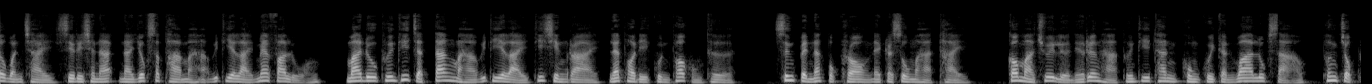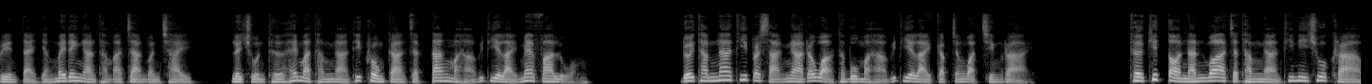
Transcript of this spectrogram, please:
ร วันชัย สิริชนะ นายกสภามหาวิทยาลัยแม่ฟ้าหลวง มาดูพื้นที่จัดตั้งมหาวิทยาลัยที่เชียงราย และพอดีคุณพ่อของเธอ ซึ่งเป็นนักปกครองในกระทรวงมหาดไทย ก็มาช่วยเหลือในเรื่องหาพื้นที่ท่านคงคุยกันว่าลูกสาว เพิ่งจบเรียนแต่ยังไม่ได้งานทำอาจารย์วันชัย เลยชวนเธอให้มาทำงานที่โครงการจัดตั้งมหาวิทยาลัยแม่ฟ้าหลวง โดยทำหน้าที่ประสานงานระหว่างทบูมหาวิทยาลัยกับจังหวัดเชียงราย เธอคิดตอนนั้นว่าจะทำงานที่นี่ชั่วคราว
